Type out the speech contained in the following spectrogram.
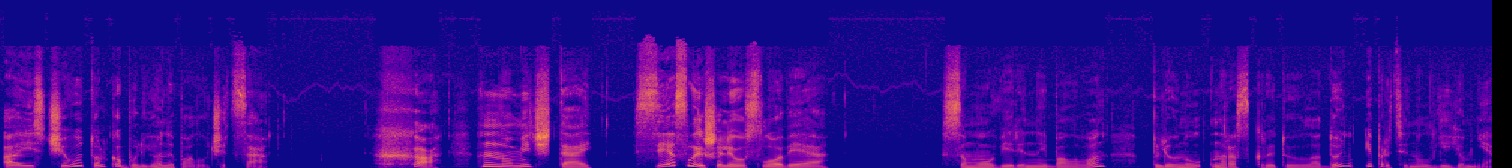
а из чего только бульон и получится. «Ха! Ну, мечтай! Все слышали условия?» Самоуверенный болван плюнул на раскрытую ладонь и протянул ее мне.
